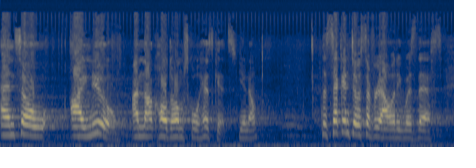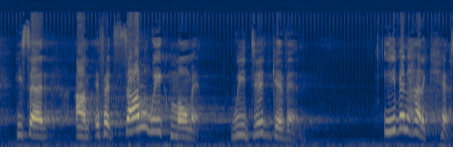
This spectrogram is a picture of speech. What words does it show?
And so I knew I'm not called to homeschool his kids, you know? The second dose of reality was this he said, um, if at some weak moment we did give in, even had a kiss,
